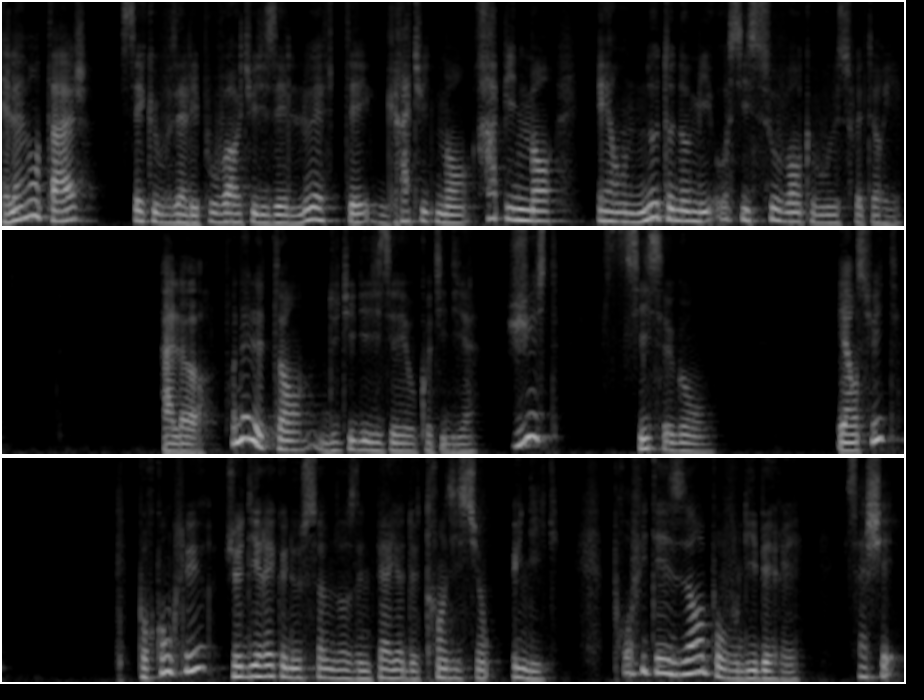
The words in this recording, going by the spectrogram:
Et l'avantage, c'est que vous allez pouvoir utiliser l'EFT gratuitement, rapidement et en autonomie aussi souvent que vous le souhaiteriez. Alors, prenez le temps d'utiliser au quotidien juste 6 secondes. Et ensuite, pour conclure, je dirais que nous sommes dans une période de transition unique. Profitez-en pour vous libérer. Sachez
